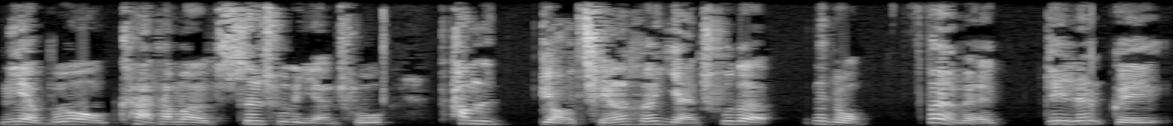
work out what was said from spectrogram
你也不用看他们生疏的演出，他们的表情和演出的那种氛围，给人给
